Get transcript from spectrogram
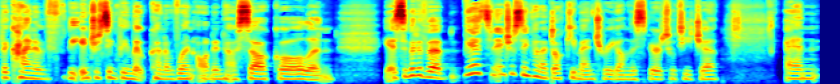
the kind of the interesting thing that kind of went on in her circle and yeah it's a bit of a yeah it's an interesting kind of documentary on the spiritual teacher. And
